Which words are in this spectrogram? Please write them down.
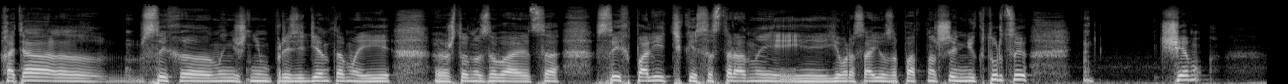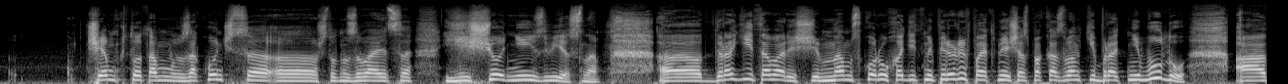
хотя э, с их э, нынешним президентом и, э, что называется, с их политикой со стороны э, Евросоюза по отношению к Турции, чем чем кто там закончится, э, что называется, еще неизвестно. Э, дорогие товарищи, нам скоро уходить на перерыв, поэтому я сейчас пока звонки брать не буду, а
